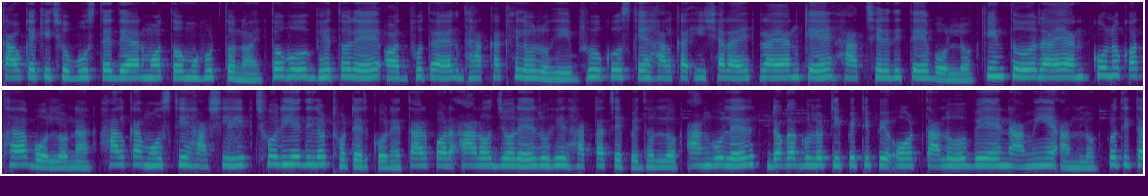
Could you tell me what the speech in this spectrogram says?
কাউকে কিছু বুঝতে দেওয়ার মতো মুহূর্ত নয়। তবু ভেতরে অদ্ভুত এক ধাক্কা খেলো রুহি। ভ্রু কুসকে হালকা ইশারায় রায়ানকে হাত ছেড়ে দিতে বলল। কিন্তু রায়ান কোনো কথা বলল না। হালকা মুস্কি হাসি ছড়িয়ে দিল ঠোঁটের কোণে। তারপর আরও জোরে রুহির হাতটা চেপে ধরলো। আঙ্গুলের ডগাগুলো টিপে টিপে ওর তালু বেয়ে নামিয়ে আনলো। প্রতিটা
